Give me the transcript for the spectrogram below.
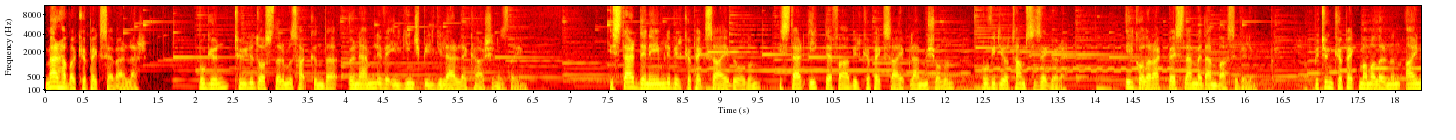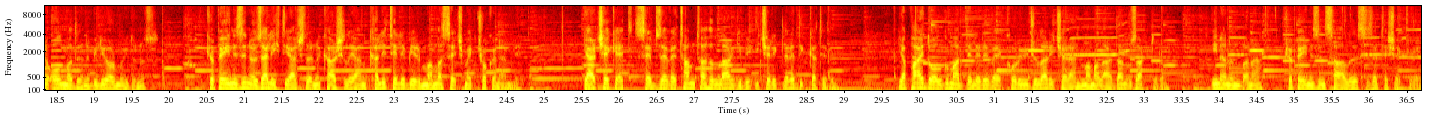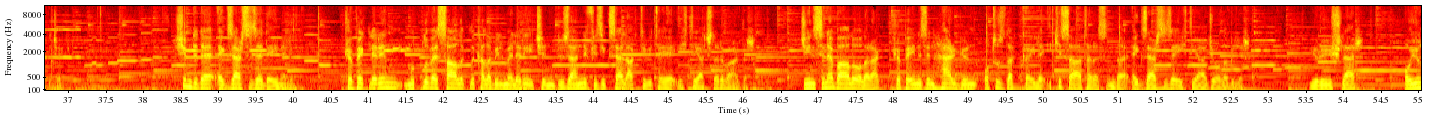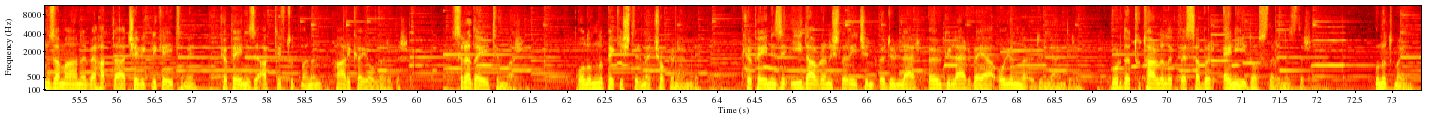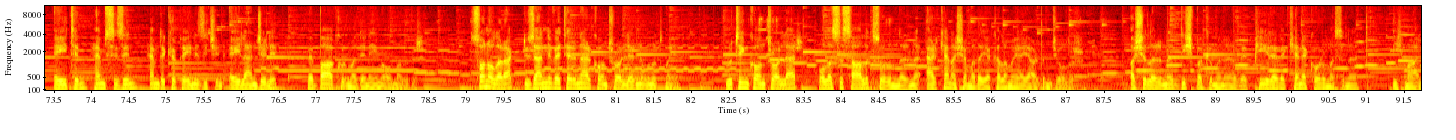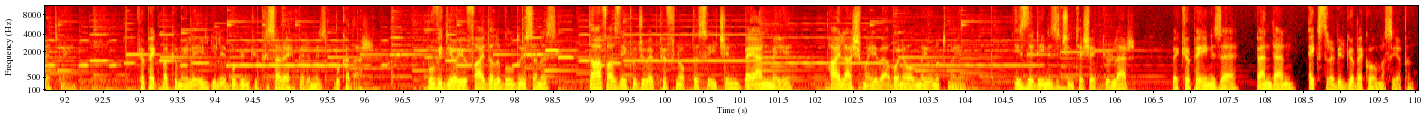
Merhaba köpek severler. Bugün tüylü dostlarımız hakkında önemli ve ilginç bilgilerle karşınızdayım. İster deneyimli bir köpek sahibi olun, ister ilk defa bir köpek sahiplenmiş olun, bu video tam size göre. İlk olarak beslenmeden bahsedelim. Bütün köpek mamalarının aynı olmadığını biliyor muydunuz? Köpeğinizin özel ihtiyaçlarını karşılayan kaliteli bir mama seçmek çok önemli. Gerçek et, sebze ve tam tahıllar gibi içeriklere dikkat edin. Yapay dolgu maddeleri ve koruyucular içeren mamalardan uzak durun. İnanın bana, köpeğinizin sağlığı size teşekkür edecek. Şimdi de egzersize değinelim. Köpeklerin mutlu ve sağlıklı kalabilmeleri için düzenli fiziksel aktiviteye ihtiyaçları vardır. Cinsine bağlı olarak köpeğinizin her gün 30 dakika ile 2 saat arasında egzersize ihtiyacı olabilir. Yürüyüşler, oyun zamanı ve hatta çeviklik eğitimi köpeğinizi aktif tutmanın harika yollarıdır. Sırada eğitim var. Olumlu pekiştirme çok önemli. Köpeğinizi iyi davranışları için ödüller, övgüler veya oyunla ödüllendirin. Burada tutarlılık ve sabır en iyi dostlarınızdır. Unutmayın, eğitim hem sizin hem de köpeğiniz için eğlenceli ve bağ kurma deneyimi olmalıdır. Son olarak düzenli veteriner kontrollerini unutmayın. Rutin kontroller, olası sağlık sorunlarını erken aşamada yakalamaya yardımcı olur. Aşılarını, diş bakımını ve pire ve kene korumasını ihmal etmeyin. Köpek bakımı ile ilgili bugünkü kısa rehberimiz bu kadar. Bu videoyu faydalı bulduysanız, daha fazla ipucu ve püf noktası için beğenmeyi, paylaşmayı ve abone olmayı unutmayın. İzlediğiniz için teşekkürler ve köpeğinize benden ekstra bir göbek olması yapın.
